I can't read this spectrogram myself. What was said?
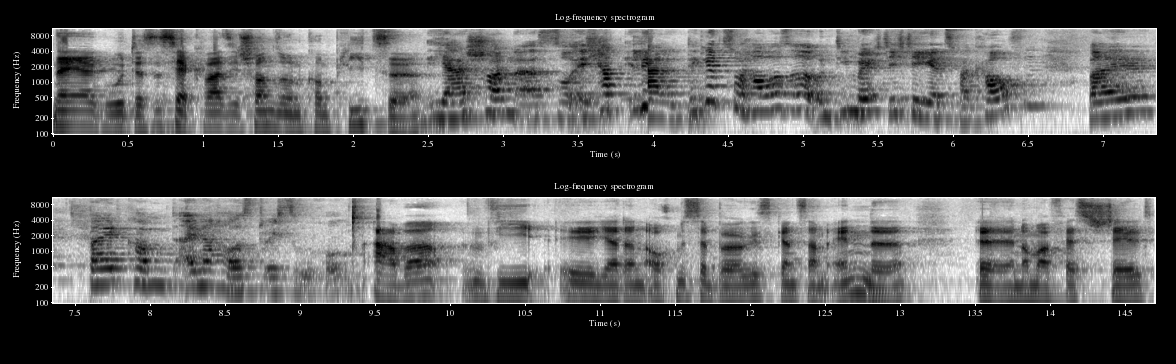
Naja, gut, das ist ja quasi schon so ein Komplize. ja schon, also ich habe illegale Dinge zu Hause und die möchte ich dir jetzt verkaufen, weil bald kommt eine Hausdurchsuchung. Aber wie äh, ja dann auch Mr. Burgess ganz am Ende äh, nochmal feststellt,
